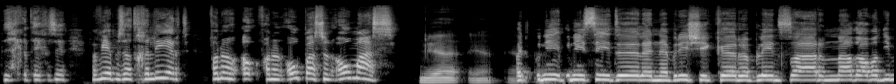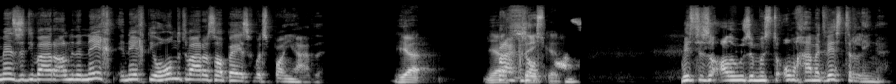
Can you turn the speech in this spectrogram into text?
Dan zeg ik tegen ze, van wie hebben ze dat geleerd? Van hun, van hun opa's en oma's. ja, ja, meneer Sedel en Schikker, Blindsar, Nada. Want die mensen die waren al in, de in 1900 waren ze al bezig met Spanjaarden. Ja, ja Spraken zeker. Wisten ze al hoe ze moesten omgaan met Westerlingen.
